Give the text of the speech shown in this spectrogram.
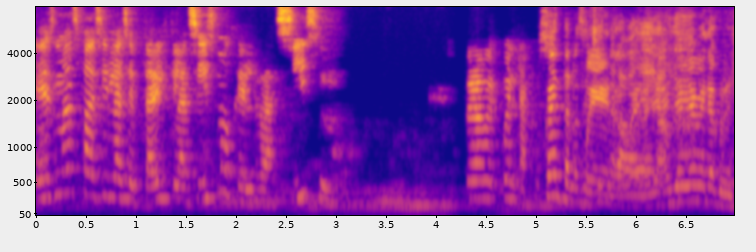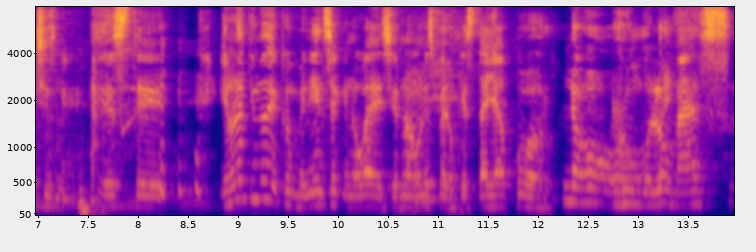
es más fácil aceptar el clasismo que el racismo. Pero a ver, cuéntanos. Cuéntanos el chisme bueno, ya, ya, ya con el chisme. Este, en una tienda de conveniencia que no voy a decir nombres, pero que está allá por no, rumbo Lomas.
